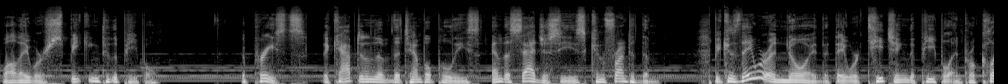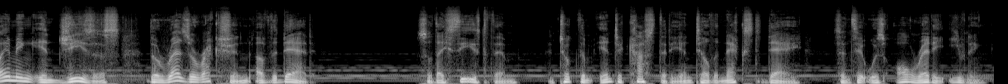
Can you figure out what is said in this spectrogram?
While they were speaking to the people, the priests, the captain of the temple police, and the Sadducees confronted them because they were annoyed that they were teaching the people and proclaiming in Jesus the resurrection of the dead. So they seized them and took them into custody until the next day, since it was already evening.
